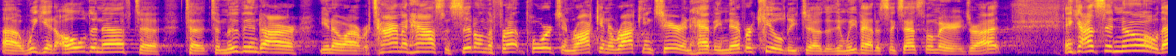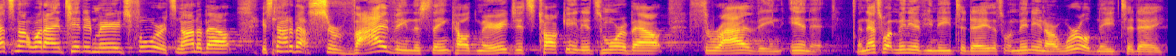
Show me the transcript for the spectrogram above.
uh, we get old enough to, to, to move into our, you know, our retirement house and sit on the front porch and rock in a rocking chair and having never killed each other, then we've had a successful marriage, right? And God said, No, that's not what I intended marriage for. It's not about, it's not about surviving this thing called marriage. It's talking, it's more about thriving in it. And that's what many of you need today. That's what many in our world need today.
